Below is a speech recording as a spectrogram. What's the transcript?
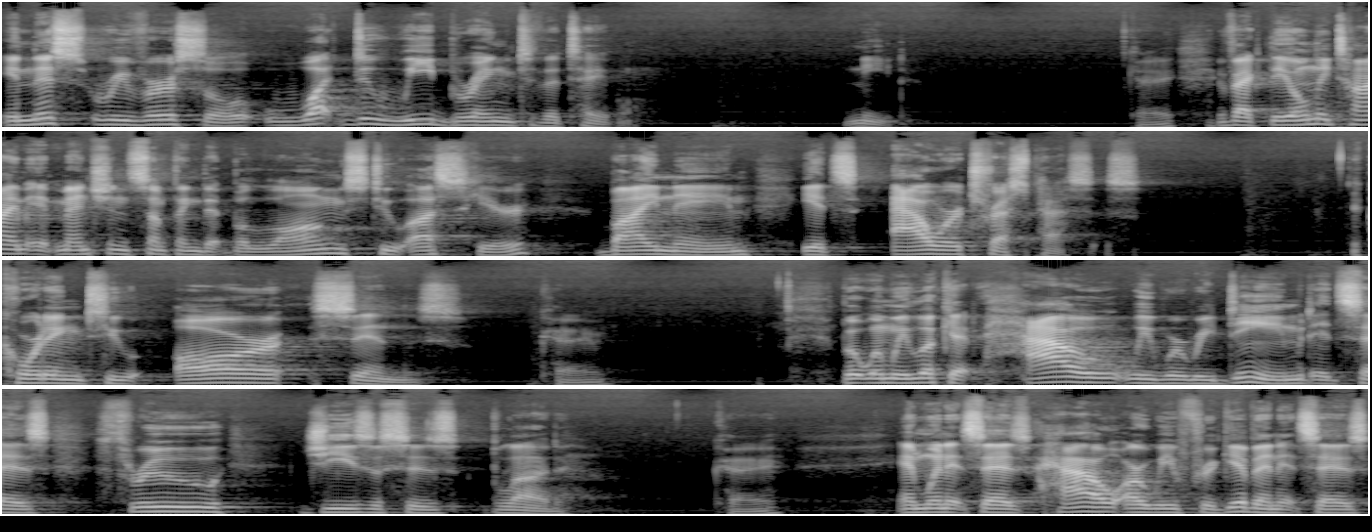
in this reversal, what do we bring to the table? Need. Okay? In fact, the only time it mentions something that belongs to us here by name, it's our trespasses, according to our sins. Okay? But when we look at how we were redeemed, it says through Jesus' blood. Okay? And when it says, How are we forgiven? it says,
